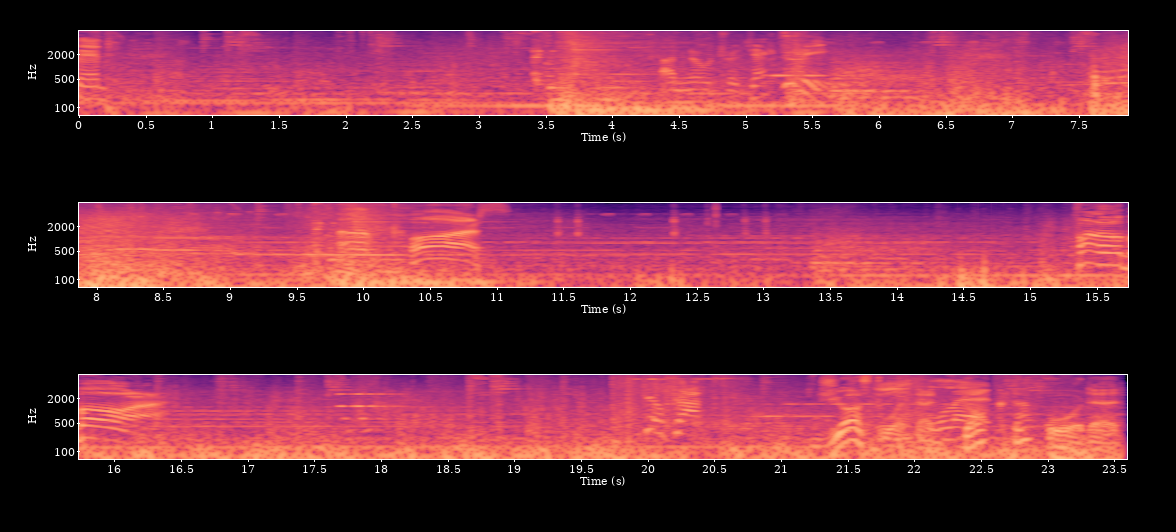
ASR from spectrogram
Spotted. A new trajectory. Of course. Full bore. Kill shot. Just what the Lead. doctor ordered.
